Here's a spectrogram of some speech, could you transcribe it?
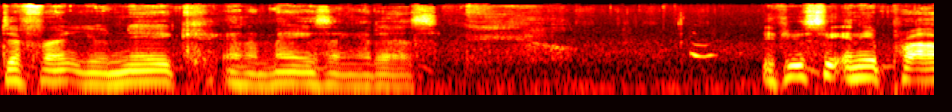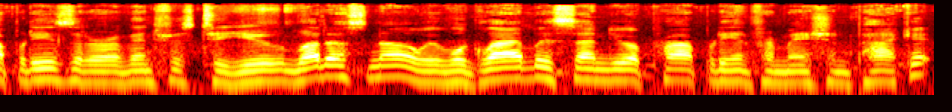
different, unique, and amazing it is. If you see any properties that are of interest to you, let us know. We will gladly send you a property information packet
